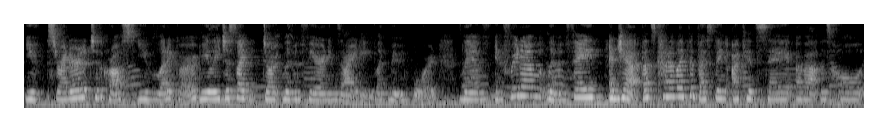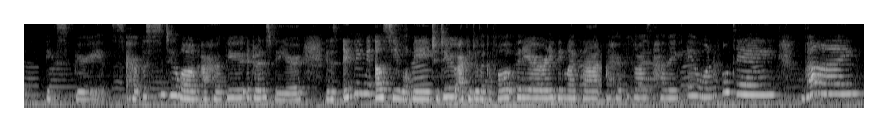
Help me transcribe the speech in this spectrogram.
you've surrendered it to the cross, you've let it go. Really, just like, don't live in fear and anxiety, like, moving forward. Live in freedom, live in faith. And yeah, that's kind of like the best thing I could say about this whole experience. I hope this isn't too long. I hope you enjoy this video. If there's anything else you want me to do, I can do like a follow-up video or anything like that. I hope you guys are having a wonderful day. Bye!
